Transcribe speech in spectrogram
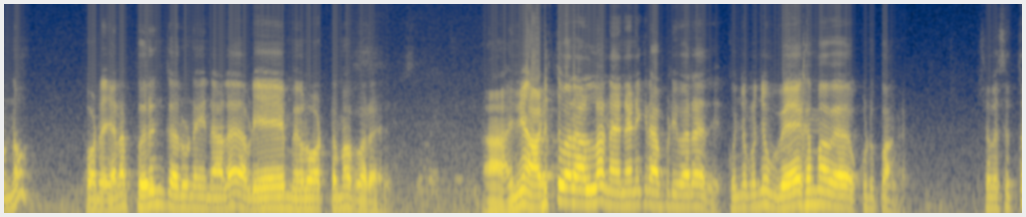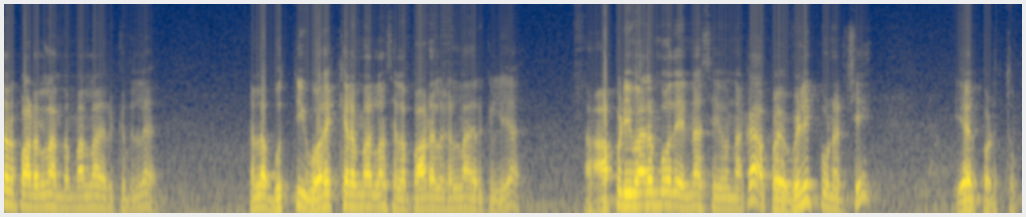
ஒன்றும் போட ஏன்னா பெருங்கருணையினால் அப்படியே மேலோட்டமாக போகிறாரு ஆ இனியும் அடுத்து வர நான் நினைக்கிறேன் அப்படி வராது. கொஞ்சம் கொஞ்சம் வேகமாக வே கொடுப்பாங்க. சில சித்திர பாடல்லாம் அந்த மாதிரிலாம் இருக்குதுல்ல. நல்லா புத்தி உரைக்கிற மாதிரிலாம் சில பாடல்கள்லாம் இருக்கு இல்லையா? அப்படி வரும்போது என்ன செய்யும்னாக்கா அப்போ விழிப்புணர்ச்சி ஏற்படுத்தும்.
